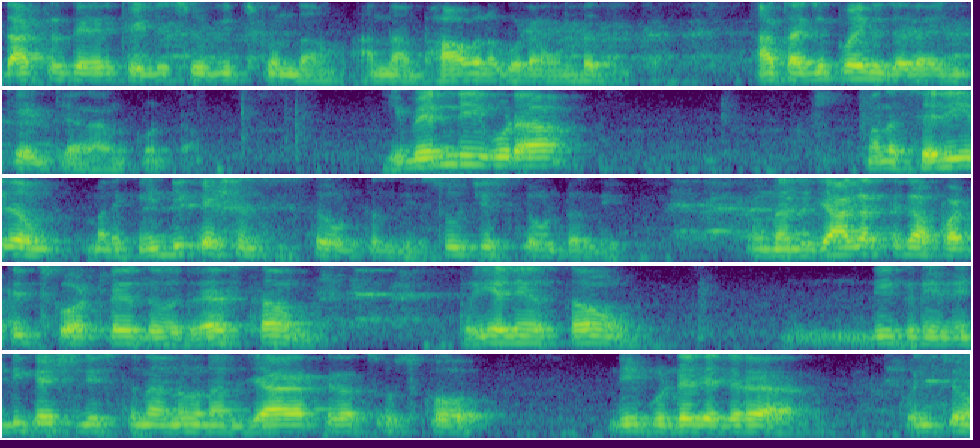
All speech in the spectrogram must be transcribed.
డాక్టర్ దగ్గరికి వెళ్ళి చూపించుకుందాం అన్న భావన కూడా ఉండదు ఇంకా. ఆ తగ్గిపోయింది కదా ఇంకేంటి అని అనుకుంటాం. ఇవన్నీ కూడా మన శరీరం మనకి ఇండికేషన్స్ ఇస్తూ ఉంటుంది సూచిస్తూ ఉంటుంది. నన్ను జాగ్రత్తగా పట్టించుకోవట్లేదు వేస్తాం ప్రియనేస్తాం నీకు నేను ఇండికేషన్ ఇస్తున్నాను నన్ను జాగ్రత్తగా చూసుకో. నీ గుండె దగ్గర కొంచెం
